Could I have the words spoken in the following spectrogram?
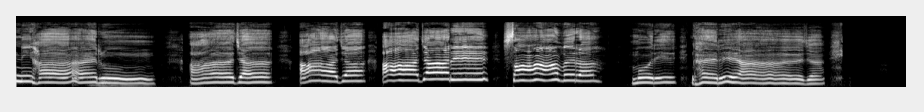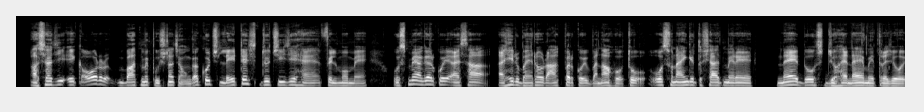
निहारू। आजा आजा आजा रे सांवरा, मोरे घर आजा। आशा जी, एक और बात मैं पूछना चाहूँगा। कुछ लेटेस्ट जो चीज़ें हैं फ़िल्मों में, उसमें अगर कोई ऐसा अहिर भैरव राग पर कोई बना हो तो वो सुनाएँगे तो शायद मेरे नए दोस्त जो है नए मित्र जो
